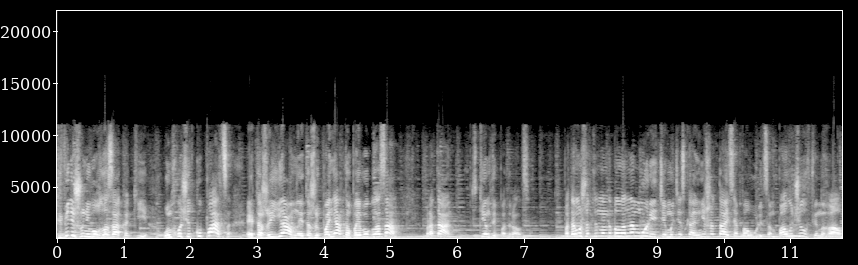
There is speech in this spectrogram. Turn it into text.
Ты видишь у него глаза какие? Он хочет купаться. Это же явно, это же понятно по его глазам. Братан, с кем ты подрался? Потому что ты надо было на море идти, мы тебе сказали, не шатайся по улицам. Получил фингал.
